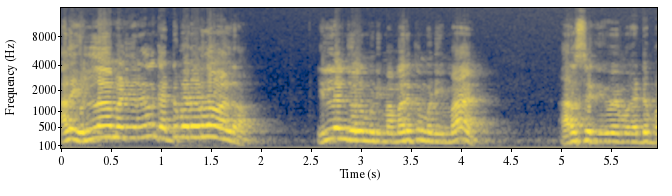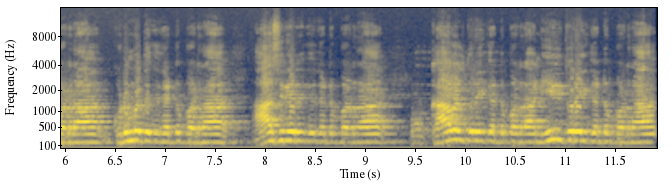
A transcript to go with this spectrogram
ஆனால் எல்லா மனிதர்களும் கட்டுப்பாடோடு தான் வாழ்கிறான் இல்லைன்னு சொல்ல முடியுமா? மறுக்க முடியுமா? அரசுக்கு கட்டுப்படுறான் குடும்பத்துக்கு கட்டுப்படுறான் ஆசிரியருக்கு கட்டுப்படுறான் காவல்துறை கட்டுப்படுறான் நீதித்துறைக்கு கட்டுப்படுறான்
